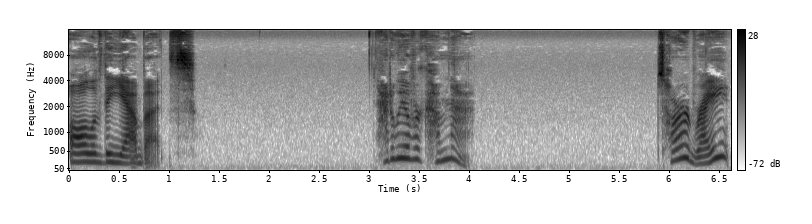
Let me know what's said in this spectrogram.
all of the yeah buts. How do we overcome that? It's hard, right?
